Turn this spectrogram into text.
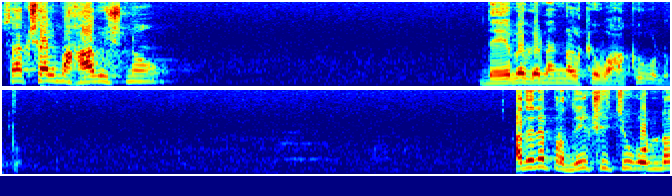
സാക്ഷാൽ മഹാവിഷ്ണു ദേവഗണങ്ങൾക്ക് വാക്കുകൊടുത്തു അതിനെ പ്രതീക്ഷിച്ചുകൊണ്ട്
